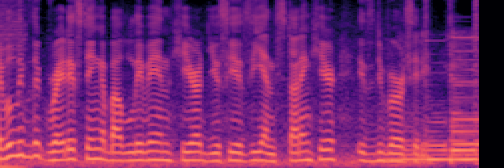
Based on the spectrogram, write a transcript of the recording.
I believe the greatest thing about living here at UCSD and studying here is diversity.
